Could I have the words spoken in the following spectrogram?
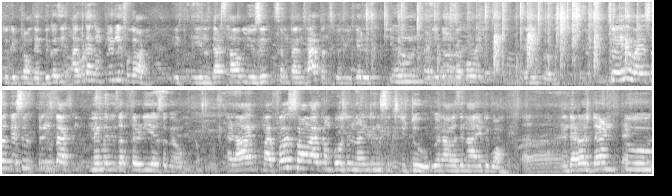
took it from there because I would have completely forgotten. If you know, that's how music sometimes happens when you get a tune and you don't record it, then it goes. So anyway, so this is, brings back memories of 30 years ago. And I, my first song I composed in 1962 when I was in IIT Bombay. And that was done to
